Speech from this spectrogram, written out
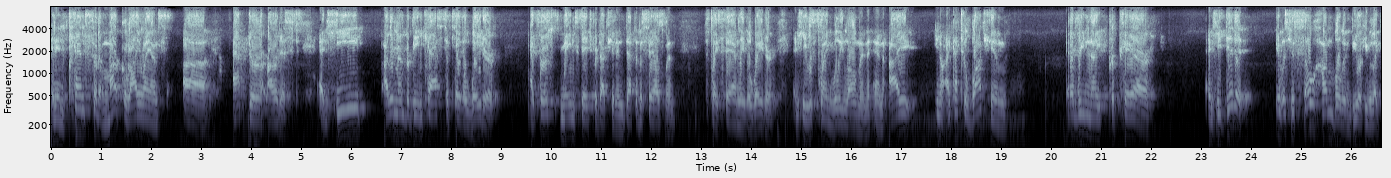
an intense sort of Mark Rylance uh, actor artist, and he. I remember being cast to play the waiter, my first main stage production in Death of a Salesman, to play Stanley the waiter, and he was playing Willy Loman, and I, you know, I got to watch him every night prepare, and he did it. It was just so humble and beautiful. He would like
